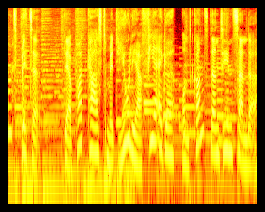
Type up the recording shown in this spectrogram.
und Bitte. Der Podcast mit Julia Vieregge und Konstantin Zander.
